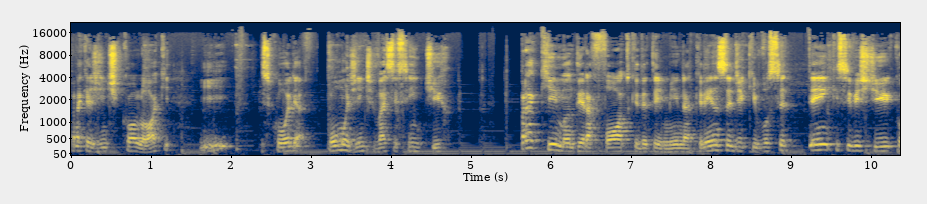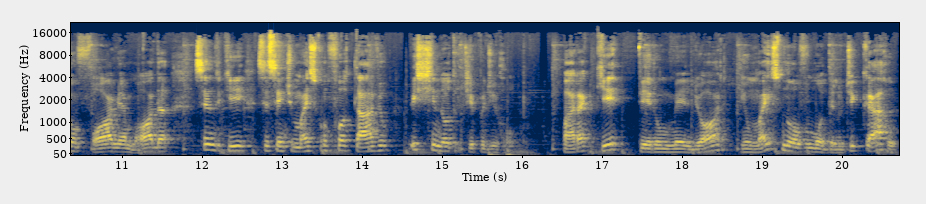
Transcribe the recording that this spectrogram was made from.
para que a gente coloque e escolha como a gente vai se sentir para que manter a foto que determina a crença de que você tem que se vestir conforme a moda, sendo que se sente mais confortável vestindo outro tipo de roupa? Para que ter um melhor e um mais novo modelo de carro,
